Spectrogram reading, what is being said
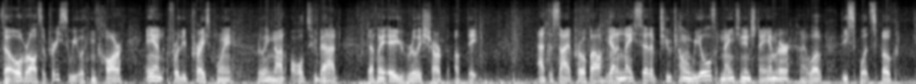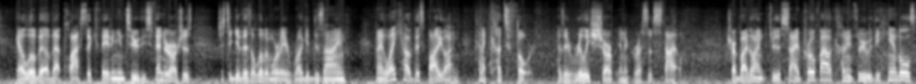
So overall, it's a pretty sweet looking car and for the price point, really not all too bad. Definitely a really sharp update. At the side profile, you got a nice set of two-tone wheels, 19 inch diameter, and I love the split spoke. Got a little bit of that plastic fading into these fender arches just to give this a little bit more of a rugged design. And I like how this body line kind of cuts forward. It has a really sharp and aggressive style. Sharp body line through the side profile, cutting through the handles.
